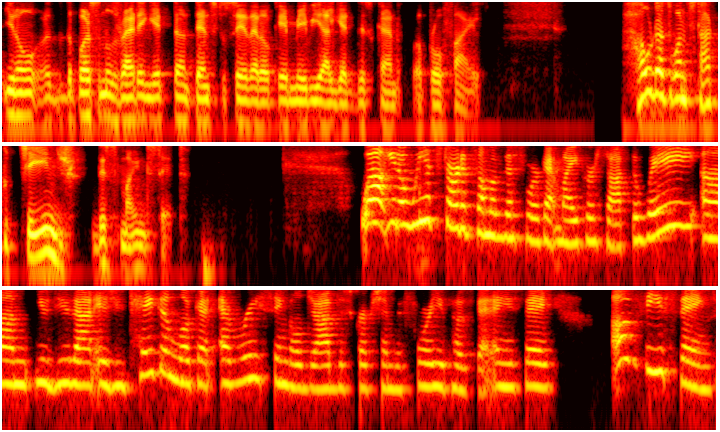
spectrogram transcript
you know the person who's writing it uh, tends to say that okay maybe i'll get this kind of a profile how does one start to change this mindset well, you know, we had started some of this work at Microsoft. The way um, you do that is you take a look at every single job description before you post it and you say, of these things,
